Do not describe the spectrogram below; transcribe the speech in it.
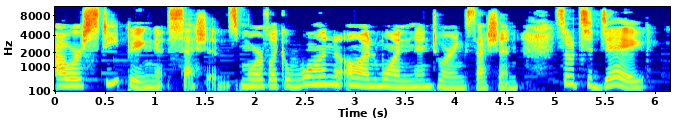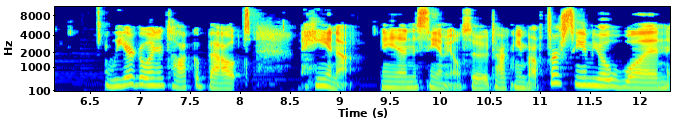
our steeping sessions more of like a one-on-one mentoring session so today we are going to talk about Hannah and Samuel. So, talking about First Samuel 1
